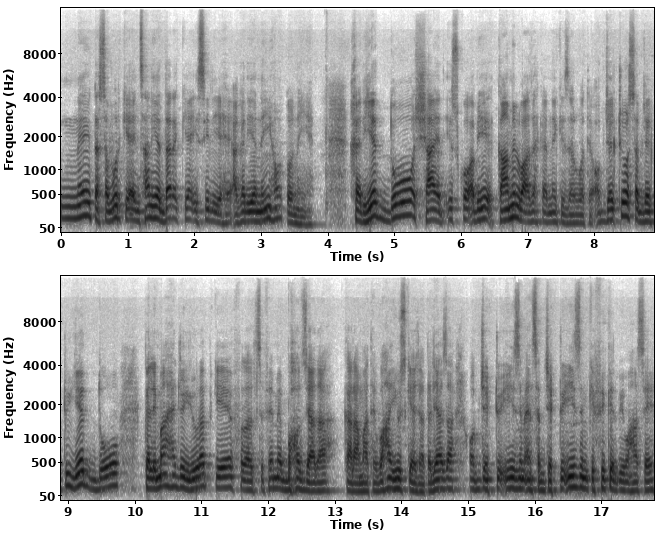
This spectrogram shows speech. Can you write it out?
ने तस्वुर किया इंसान ये दर्क किया इसीलिए है अगर ये नहीं हो तो नहीं है खैर, ये दो शायद इसको अभी कामिल वाजह करने की ज़रूरत है। ऑब्जेक्टिव और सब्जेक्टिव ये दो कलिमा है जो यूरोप के फ़लसफ़े में बहुत ज़्यादा करामात है। वहाँ यूज़ किया जाता है। लिहाजा ऑब्जेक्टिविज़म एंड सब्जेक्टिविज़म की फ़िक्र भी वहाँ से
